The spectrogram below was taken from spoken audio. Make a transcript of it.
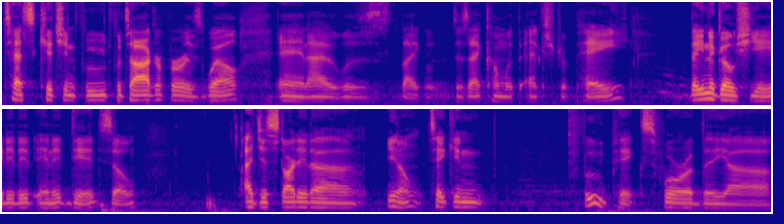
test kitchen food photographer as well. And I was like, does that come with extra pay? They negotiated it, and it did. So I just started, uh, you know, taking food pics for the uh,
